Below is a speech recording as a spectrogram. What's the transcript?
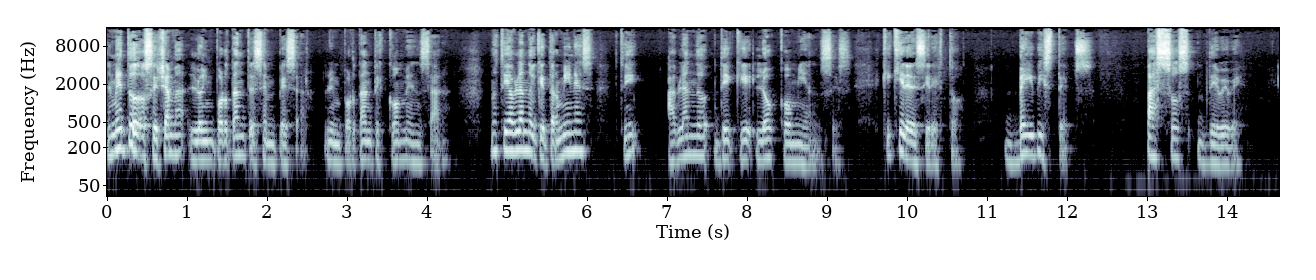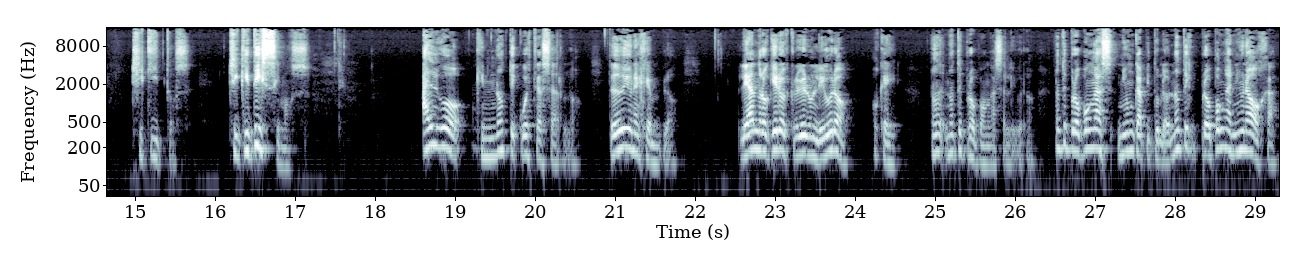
El método se llama lo importante es empezar, lo importante es comenzar. No estoy hablando de que termines, estoy hablando de que lo comiences. ¿Qué quiere decir esto? Baby steps, pasos de bebé, chiquitos, chiquitísimos. Algo que no te cueste hacerlo. Te doy un ejemplo. Leandro, quiero escribir un libro. Ok, no, no, te propongas el libro. No te propongas ni un capítulo. No te propongas ni una hoja.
